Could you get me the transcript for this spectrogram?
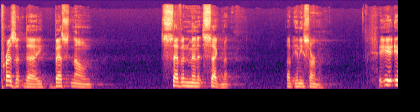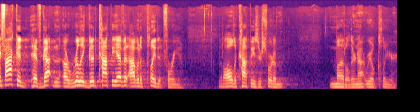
present day, best known seven minute segment of any sermon. If I could have gotten a really good copy of it, I would have played it for you. But all the copies are sort of muddled, they're not real clear.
